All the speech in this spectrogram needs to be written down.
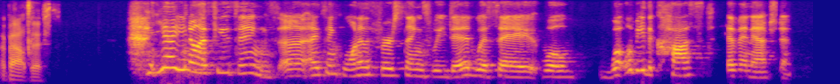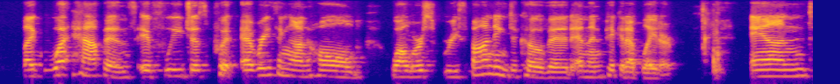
about this? Yeah, you know, a few things. Uh, I think one of the first things we did was say, well, what would be the cost of inaction? Like, what happens if we just put everything on hold while we're responding to COVID and then pick it up later? And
